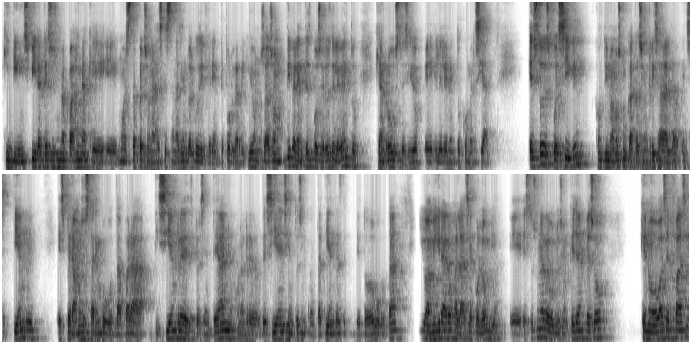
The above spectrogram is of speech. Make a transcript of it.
Quindío Inspira, que eso es una página que eh, muestra personajes que están haciendo algo diferente por la región, o sea, son diferentes voceros del evento que han robustecido eh, el elemento comercial. Esto después sigue, continuamos con Catación Risaralda en septiembre, Esperamos estar en Bogotá para diciembre del presente año con alrededor de 100, 150 tiendas de, todo Bogotá y va a migrar ojalá hacia Colombia. Eh, esto es una revolución que ya empezó, que no va a ser fácil,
